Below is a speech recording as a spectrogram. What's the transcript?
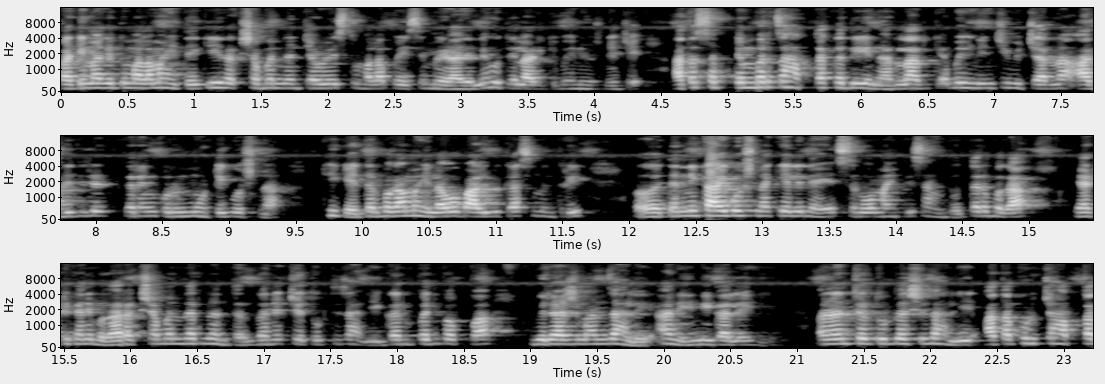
पाठीमागे तुम्हाला माहिती आहे की रक्षाबंधनच्या वेळेस तुम्हाला पैसे मिळालेले होते लाडकी बहीण योजनेचे. आता सप्टेंबरचा हप्ता कधी येणार? लाडक्या बहिणींची विचारणा आदित्य शेतकऱ्यांकडून मोठी घोषणा. ठीक आहे? तर बघा महिला व बालविकास मंत्री त्यांनी काय घोषणा केलेली आहे सर्व माहिती सांगतो. तर बघा या ठिकाणी बघा रक्षाबंधन नंतर गणेश चतुर्थी झाली गणपती बाप्पा विराजमान झाले आणि निघालेही अनंत चतुर्दशी झाली. आता पुढच्या हप्ता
